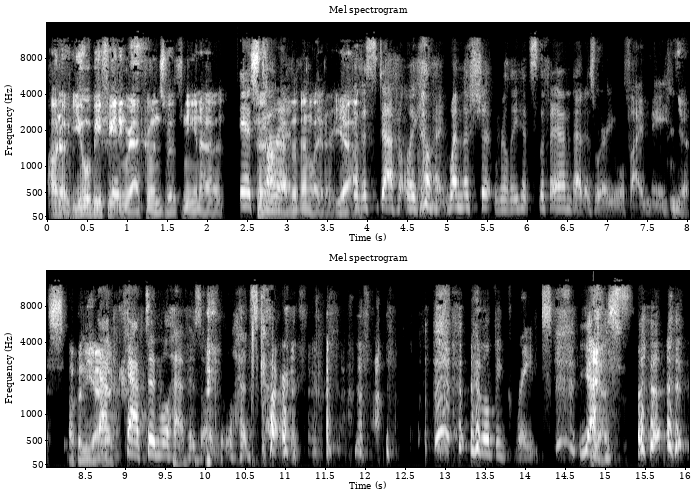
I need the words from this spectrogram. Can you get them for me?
Oh no, you will be feeding It's- raccoons with Nina It's sooner coming. rather than later. Yeah. It is definitely coming. When the shit really hits the fan, that is where you will find me. Yes, up in the Cap- attic. Captain will have his own little headscarf. It'll be great. Yes. Perfect.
